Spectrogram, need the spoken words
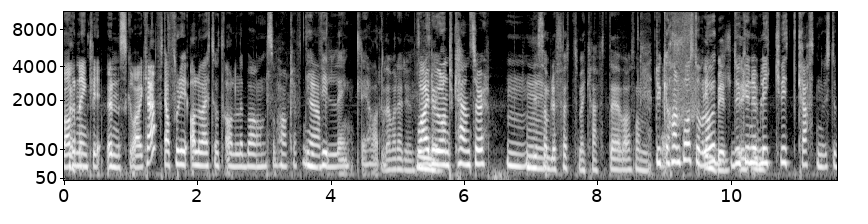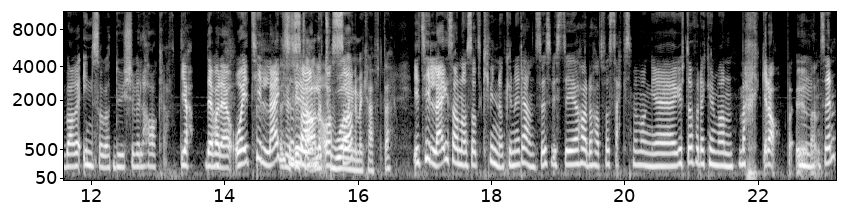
barn egentlig ønsker å ha kreft. Ja, fordi alle vet jo at alle barn som har kreft, de Ja. vil egentlig ha det. Det var det de Why do you want cancer? Mm. De som ble født med kreft, det var sånn Du, han påsto vel at du kunne bli kvitt kreften hvis du bare innså at du ikke vil ha kreft. Ja, det var det. Og i tillegg så sa han også. I tillegg sa han også at kvinner kunne renses hvis de hadde hatt for sex med mange gutter, for det kunne man merke da på uren sin.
